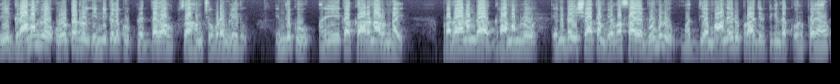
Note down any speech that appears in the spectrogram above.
ఈ గ్రామంలో ఓటర్లు ఎన్నికలకు పెద్దగా ఉత్సాహం చూపడం లేదు. ఇందుకు అనేక కారణాలున్నాయి. ప్రధానంగా గ్రామంలో ఎనభై శాతం వ్యవసాయ భూములు మధ్య మానేరు ప్రాజెక్టు కింద కోల్పోయారు.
